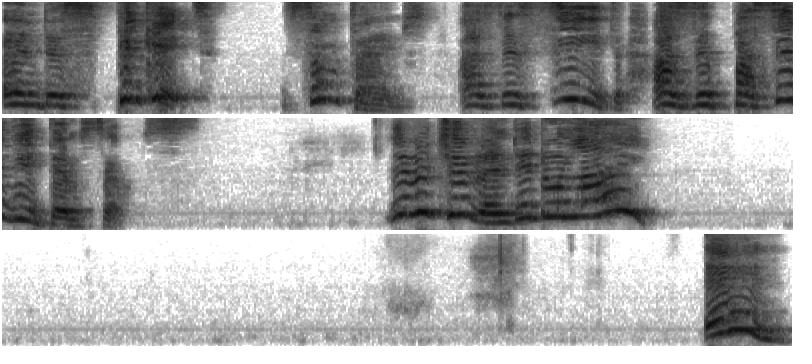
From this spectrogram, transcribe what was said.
and they speak it sometimes as they see it, as they perceive it themselves. Little children, they don't lie. And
